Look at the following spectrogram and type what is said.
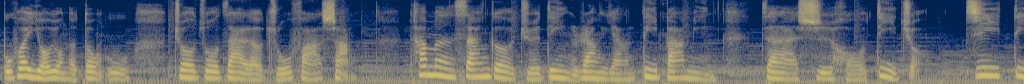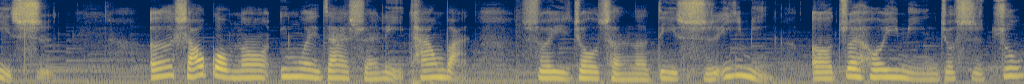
不会游泳的动物就坐在了竹筏上。他们三个决定让羊第八名，再来是猴第九，鸡第十。而小狗呢，因为在水里贪玩，所以就成了第十一名。而最后一名就是猪。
